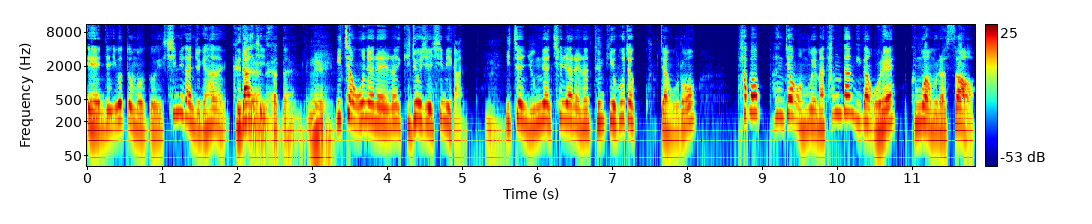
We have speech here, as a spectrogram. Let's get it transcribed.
예, 이제 이것도 뭐 그 심의관 중에 하나는 그 당시 네, 네, 있었던. 네. 2005년에는 기조실 심의관, 음. 2006년, 7년에는 등기 호적 국장으로 사법 행정 업무에만 상당 기간 오래 근무함으로써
